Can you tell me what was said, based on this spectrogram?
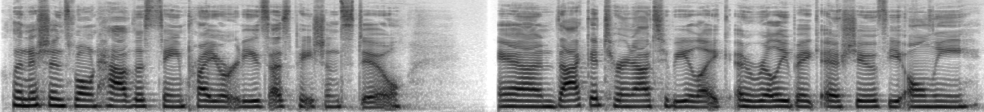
clinicians won't have the same priorities as patients do and that could turn out to be like a really big issue if you only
